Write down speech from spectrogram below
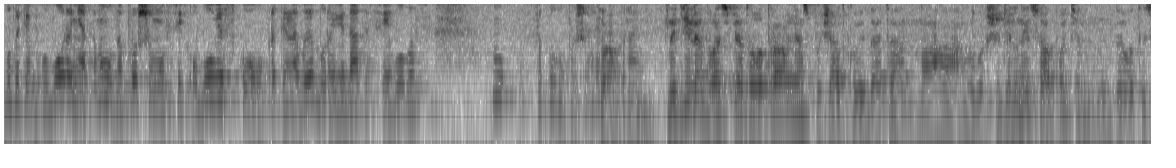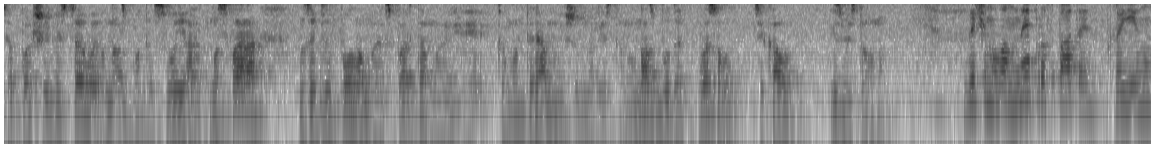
будуть обговорення. Тому запрошуємо всіх обов'язково прийти на вибори і віддати свій голос. Ну за кого бажаєте, Так, правильно? неділя 25 травня. Спочатку йдете на виборчу дільницю, а потім дивитеся перший місцевий. У нас буде своя атмосфера з екзитполами, експертами, коментарями і журналістами. У нас буде весело, цікаво і змістовно. Зичимо вам не проспати країну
